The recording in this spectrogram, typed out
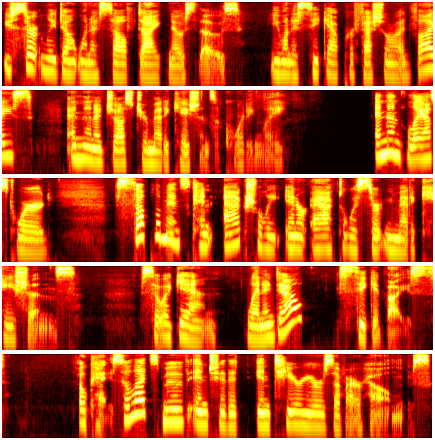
you certainly don't want to self diagnose those. You want to seek out professional advice and then adjust your medications accordingly. And then the last word Supplements can actually interact with certain medications. So, again, when in doubt, seek advice. Okay, so let's move into the interiors of our homes.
